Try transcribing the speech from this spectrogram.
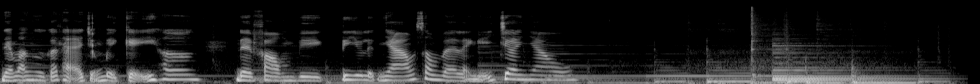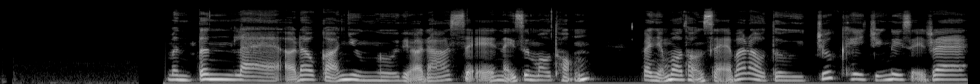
để mọi người có thể chuẩn bị kỹ hơn, đề phòng việc đi du lịch nhóm xong về lại nghỉ chơi nhau. Mình tin là ở đâu có nhiều người thì ở đó sẽ nảy sinh mâu thuẫn. Và những mâu thuẫn sẽ bắt đầu từ trước khi chuyến đi xảy ra.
